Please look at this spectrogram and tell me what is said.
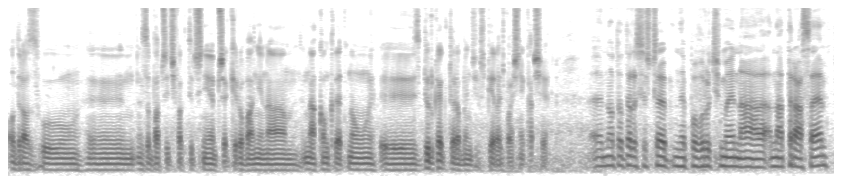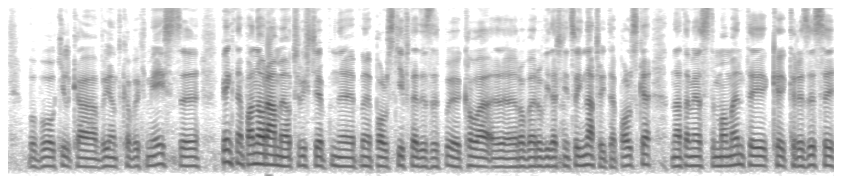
od razu zobaczyć faktycznie przekierowanie na, na konkretną e, zbiórkę, która będzie wspierać właśnie Kasię. E, No to teraz jeszcze powróćmy na, na trasę, bo było kilka wyjątkowych miejsc. E, Piękne panoramy oczywiście e, Polski, wtedy z koła roweru widać nieco inaczej tę Polskę, natomiast momenty, kryzysy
